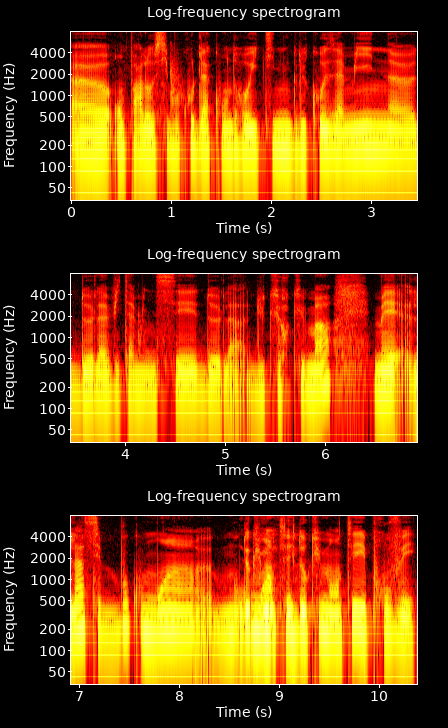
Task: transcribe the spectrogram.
Euh, on parle aussi beaucoup de la chondroïtine, glucosamine, euh, de la vitamine C, de la, du curcuma, mais là c'est beaucoup moins euh, beaucoup Documenté. moins documenté et prouvé.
